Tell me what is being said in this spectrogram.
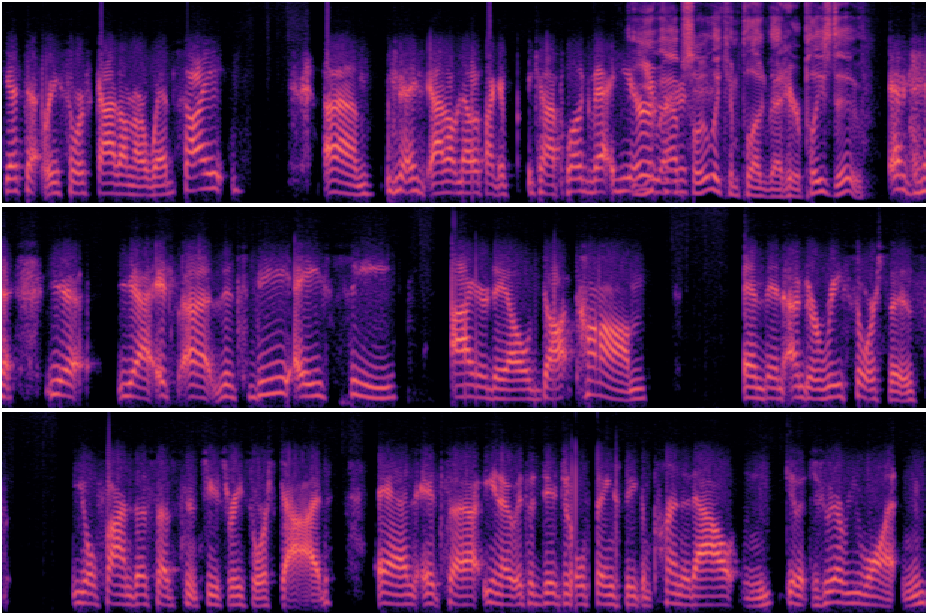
get that resource guide on our website. Um, I don't know if I could can I plug that here. you absolutely can plug that here please do Okay. Yeah. Yeah. It's uh it's daciredale.com and then under resources you'll find the substance use resource guide. And it's a you know, it's a digital thing so you can print it out and give it to whoever you want. And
